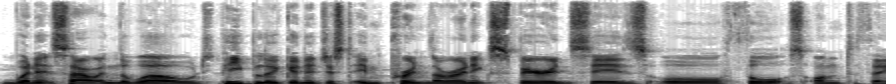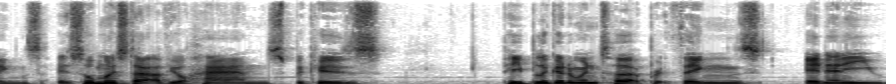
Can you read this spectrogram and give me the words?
When it's out in the world people are going to just imprint their own experiences or thoughts onto things. It's almost out of your hands because people are going to interpret things in any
